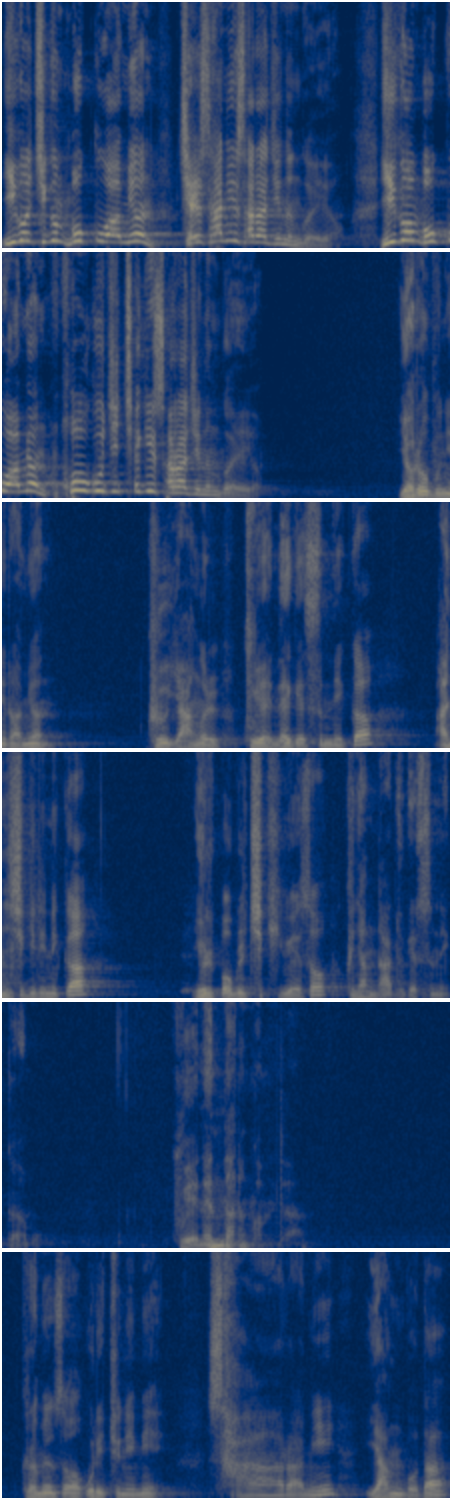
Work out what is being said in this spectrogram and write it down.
이거 지금 못 구하면 재산이 사라지는 거예요. 이거 못 구하면 호구지책이 사라지는 거예요. 여러분이라면 그 양을 구해내겠습니까? 안식일이니까 율법을 지키기 위해서 그냥 놔두겠습니까? 구해낸다는 겁니다. 그러면서 우리 주님이 사람이 양보다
